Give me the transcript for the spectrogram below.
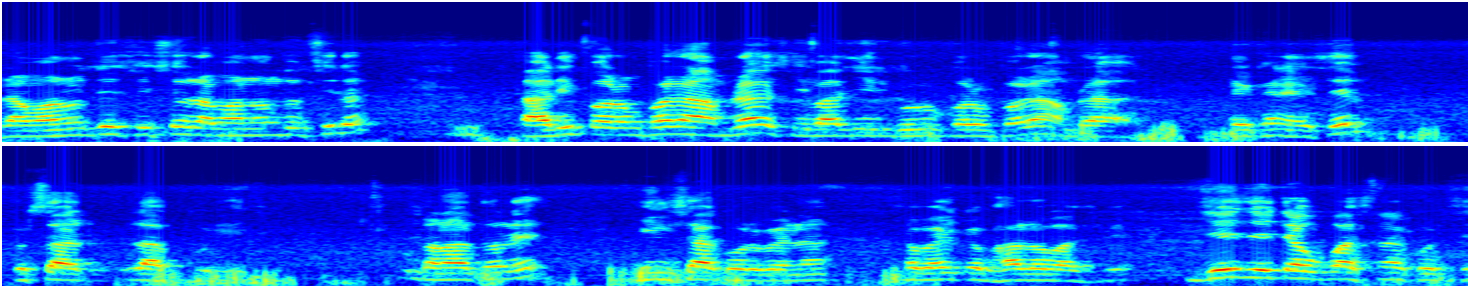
রামানন্দের শিষ্য রামানন্দ ছিলেন। তারই পরম্পরা আমরা শিবাজির গুরু পরম্পরা আমরা এখানে এসে প্রসার লাভ করিয়েছি। সনাতনে হিংসা করবে না সবাইকে ভালোবাসবে। যে যেটা উপাসনা করছে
